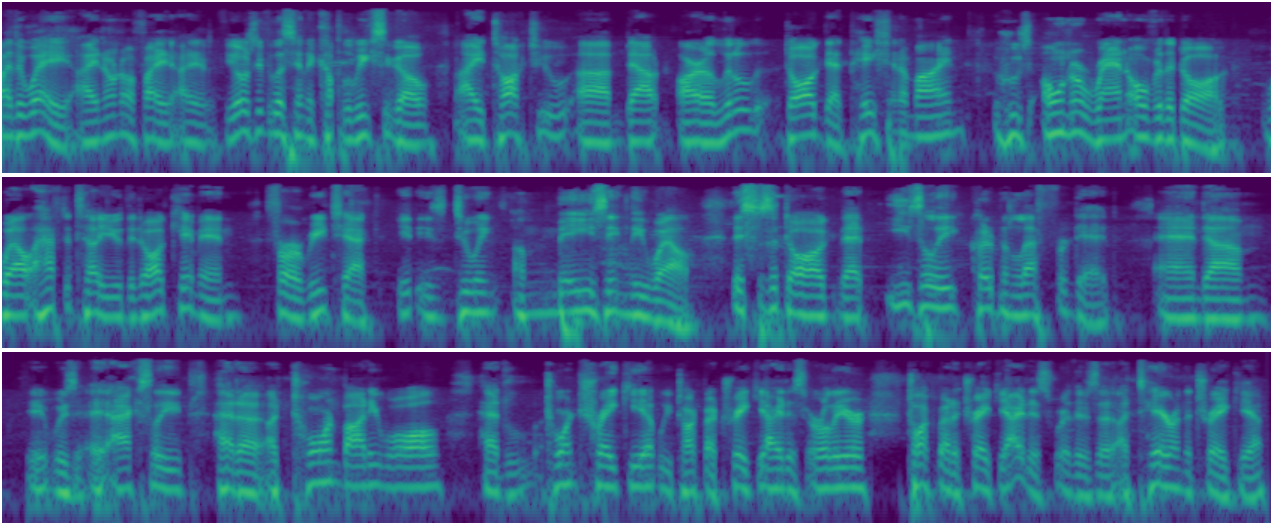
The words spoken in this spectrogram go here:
by the way, I don't know if I, I, those of you listening a couple of weeks ago, I talked to you uh, about our little dog, that patient of mine whose owner ran over the dog. Well, I have to tell you, the dog came in for a recheck. It is doing amazingly well. This is a dog that easily could have been left for dead. And um, it was it actually had a, a, torn body wall, had torn trachea. We talked about tracheitis earlier. Talked about a tracheitis where there's a, a tear in the trachea.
